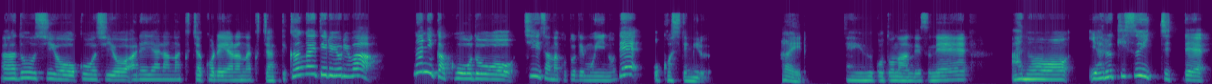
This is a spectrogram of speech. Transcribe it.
あ、どうしよう、こうしよう、あれやらなくちゃ、これやらなくちゃって考えているよりは、何か行動を小さなことでもいいので起こしてみるはい。っていうことなんですね。あの、やる気スイッチって、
